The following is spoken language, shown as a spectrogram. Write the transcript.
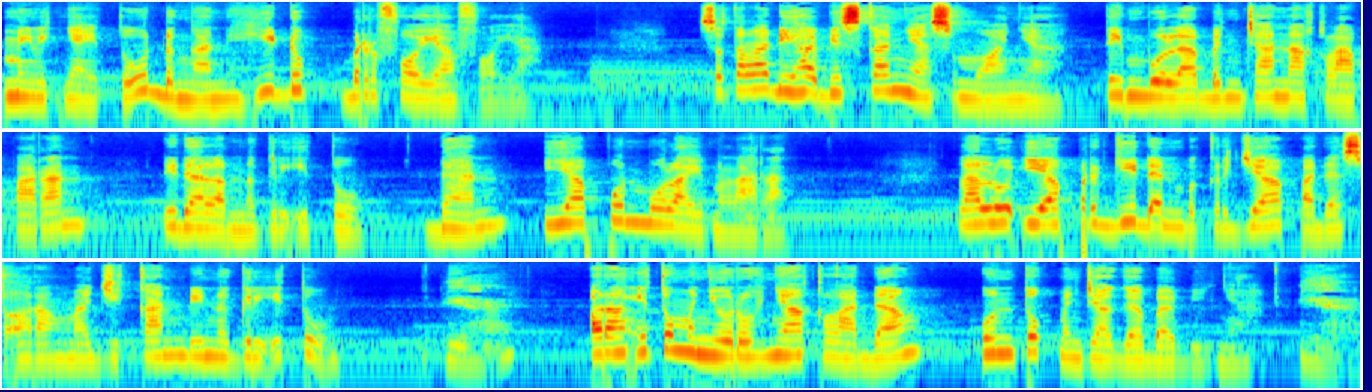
miliknya itu dengan hidup berfoya-foya. Setelah dihabiskannya semuanya, timbullah bencana kelaparan di dalam negeri itu, dan ia pun mulai melarat. Lalu ia pergi dan bekerja pada seorang majikan di negeri itu. ya, Orang itu menyuruhnya ke ladang untuk menjaga babinya. ya,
